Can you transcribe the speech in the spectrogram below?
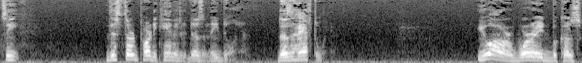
see this third party candidate doesn't need to win doesn't have to win you are worried because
